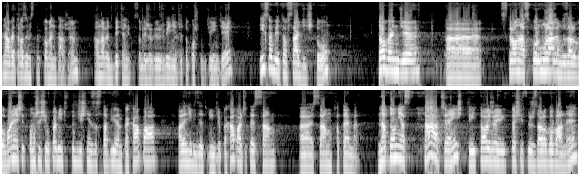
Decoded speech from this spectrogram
nawet razem z tym komentarzem, a nawet wyciąć sobie, żeby już wiedzieć, że to poszło gdzie indziej i sobie to wsadzić tu. To będzie e, strona z formularzem do zalogowania się, tylko muszę się upewnić, czy tu gdzieś nie zostawiłem PHP, ale nie widzę tu nigdzie PHP, czy to jest sam, e, sam HTML. Natomiast ta część, czyli to, jeżeli ktoś jest już zalogowany,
